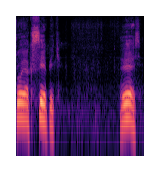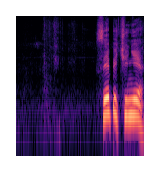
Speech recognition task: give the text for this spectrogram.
Що як сипить? Весь. Сипить чи ні?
